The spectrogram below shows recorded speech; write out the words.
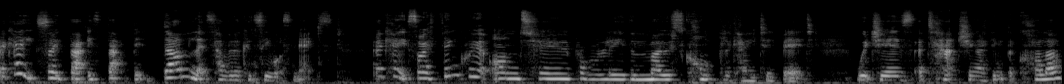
Okay, so that is that bit done. Let's have a look and see what's next. Okay, so I think we're on to probably the most complicated bit, which is attaching, I think, the collar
